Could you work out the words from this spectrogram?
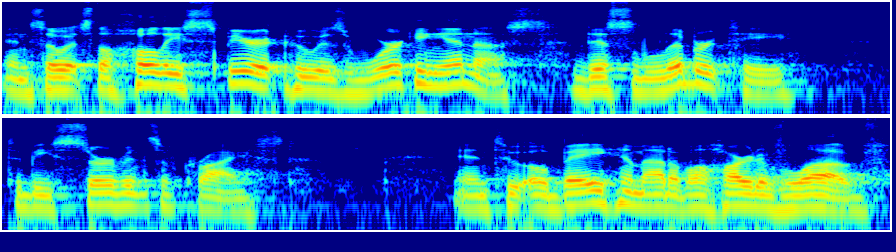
And so it's the Holy Spirit who is working in us this liberty to be servants of Christ and to obey him out of a heart of love.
